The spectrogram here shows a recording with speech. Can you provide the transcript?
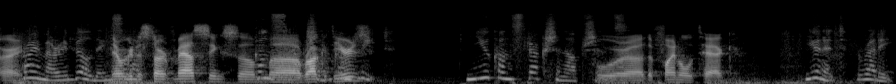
Alright, Primary building now we're gonna start massing some uh, Rocketeers complete. New construction options. for uh, the final attack. Unit ready.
